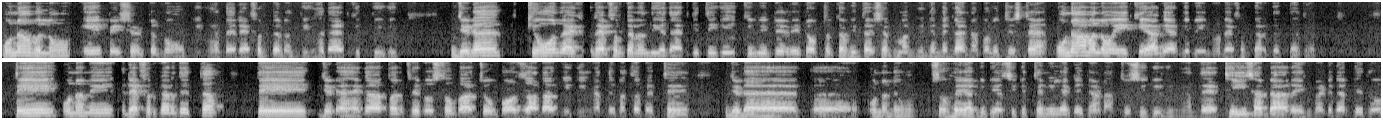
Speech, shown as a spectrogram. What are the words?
ਉਹਨਾਂ ਵੱਲੋਂ ਇਹ ਪੇਸ਼ੈਂਟ ਨੂੰ ਕੀ ਕਹਿੰਦੇ ਰੈਫਰ ਕਰਨ ਦੀ ਹਦਾਇਤ ਕੀਤੀ ਗਈ। ਜਿਹੜਾ ਕਿਉਂ ਰੈਫਰ ਕਰਨ ਦੀ ਹਦਾਇਤ ਕੀਤੀ ਗਈ ਕਿ ਵੀ ਜਿਹੜੀ ਡਾਕਟਰ ਕਵਿਤਾ ਸ਼ਰਮਾ ਕੀ ਕਹਿੰਦੇ ਗਾਇਨਾਕੋਲੋਜਿਸਟ ਹੈ, ਉਹਨਾਂ ਵੱਲੋਂ ਇਹ ਕਿਹਾ ਗਿਆ ਕਿ ਵੀ ਇਹਨੂੰ ਰੈਫਰ ਕਰ ਦਿੱਤਾ ਜਾਵੇ। ਤੇ ਉਹਨਾਂ ਨੇ ਰੈਫਰ ਕਰ ਦਿੱਤਾ ਤੇ ਜਿਹੜਾ ਹੈਗਾ, ਪਰ ਫਿਰ ਉਸ ਤੋਂ ਬਾਅਦ ਚੋਂ ਬਹੁਤ ਜ਼ਿਆਦਾ ਕੀ ਕੀ ਕਹਿੰਦੇ ਮਤਲਬ ਇੱਥੇ ਜਿਹੜਾ ਹੈ ਉਹਨਾਂ ਨੇ ਸੋ ਹੋਇਆ ਕਿ ਵੀ ਅਸੀਂ ਕਿੱਥੇ ਨਹੀਂ ਲੈ ਕੇ ਜਾਣਾ, ਤੁਸੀਂ ਕੀ ਕਹਿੰਦੇ, ਇੱਥੇ ਹੀ ਸਾਡਾ ਅਰੇਂਜਮੈਂਟ ਕਰਕੇ ਦਿਓ।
